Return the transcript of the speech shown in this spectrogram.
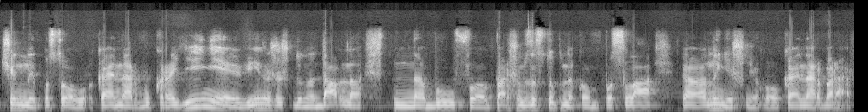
чинний посол КНР в Україні він же ж донедавна був першим заступником посла е, нинішнього КНР в РФ.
